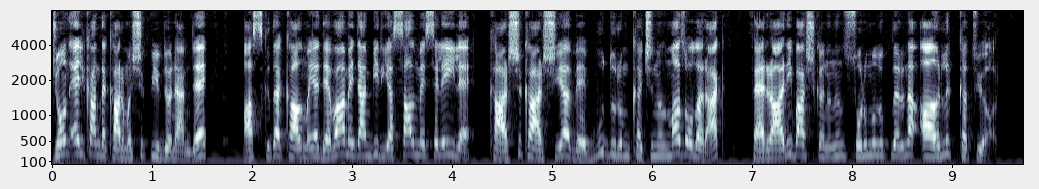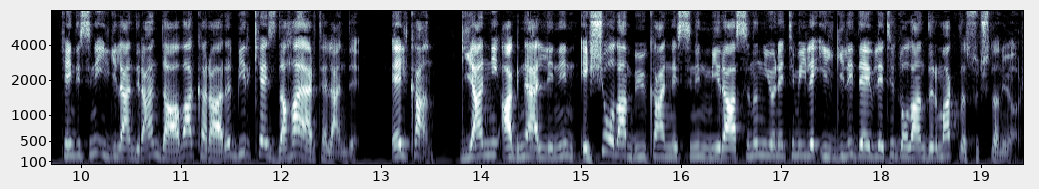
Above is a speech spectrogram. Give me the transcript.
John Elkan da karmaşık bir dönemde askıda kalmaya devam eden bir yasal meseleyle karşı karşıya ve bu durum kaçınılmaz olarak Ferrari başkanının sorumluluklarına ağırlık katıyor. Kendisini ilgilendiren dava kararı bir kez daha ertelendi. Elkan, Gianni Agnelli'nin eşi olan büyükannesinin mirasının yönetimiyle ilgili devleti dolandırmakla suçlanıyor.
